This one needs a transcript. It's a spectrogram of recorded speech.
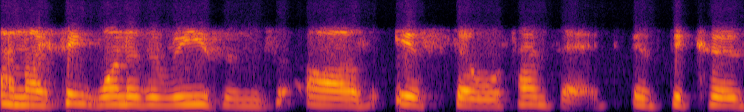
And I think one of the reasons of is so authentic is because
